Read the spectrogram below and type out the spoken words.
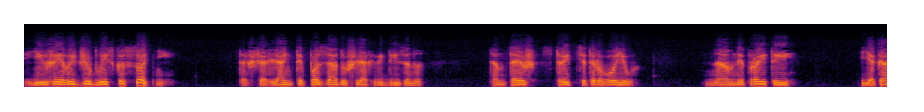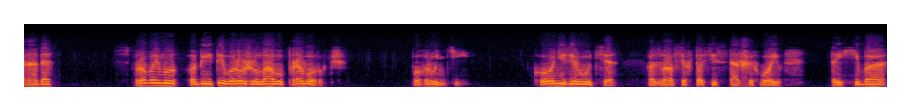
Їх же я виджу близько сотні. Та ще гляньте позаду шлях відрізано. Там теж з тридцятеро воїв. Нам не пройти. Яка рада? Спробуємо обійти ворожу лаву праворуч. По ґрунті. Коні зірвуться, озвався хтось із старших воїв. Та й хіба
